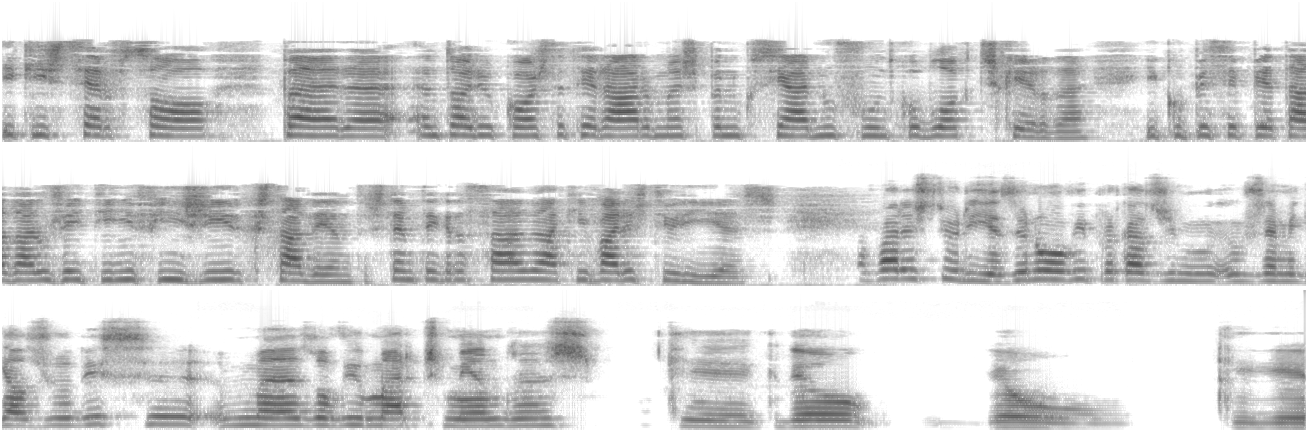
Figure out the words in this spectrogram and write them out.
e que isto serve só para António Costa ter armas para negociar no fundo com o Bloco de Esquerda e que o PCP está a dar um jeitinho a fingir que está dentro. Isto é muito engraçado, há aqui várias teorias. Há várias teorias. Eu não ouvi por acaso o José Miguel Júdice, mas ouvi o Marcos Mendes que, que deu, deu que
